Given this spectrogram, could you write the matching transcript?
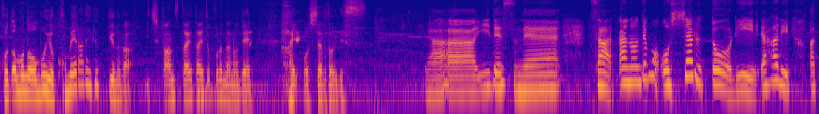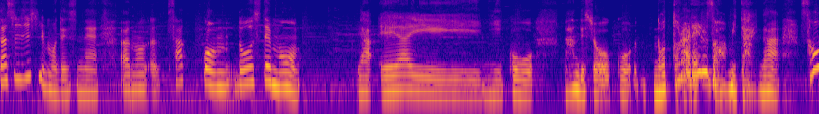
子供の思いを込められるっていうのが一番伝えたいところなので、はい、おっしゃる通りです。いやーいいですね。さあ、あの、でもおっしゃる通り、やはり私自身もですね、あの、昨今どうしても、いや、AI にこう、なんでしょう、こう、乗っ取られるぞみたいな、そんな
